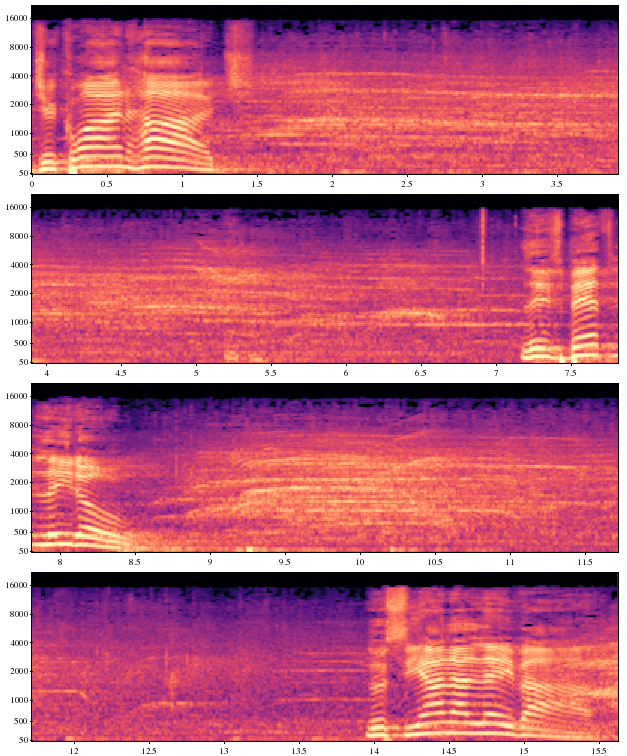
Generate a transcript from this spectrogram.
Jaquan Hodge. Lisbeth Lido. Luciana Leva.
